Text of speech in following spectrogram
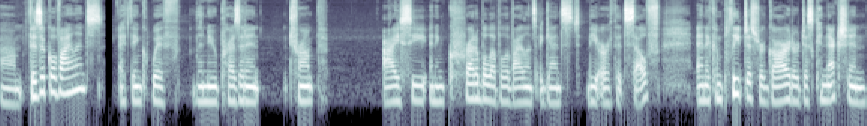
um, physical violence. I think with the new president Trump I see an incredible level of violence against the earth itself and a complete disregard or disconnection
